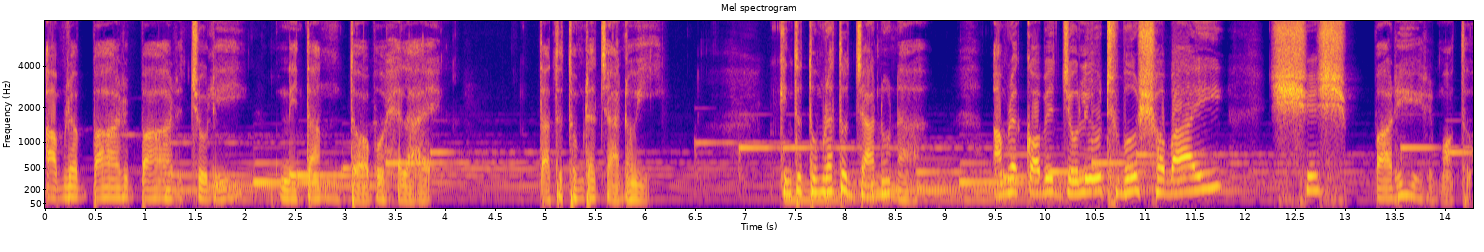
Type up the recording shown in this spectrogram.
আমরা বারবার চলি নিতান্ত অবহেলায়। তা তো তোমরা জানোই। কিন্তু তোমরা তো জানো না, আমরা কবে জ্বলে উঠব সবাই শেষবারের মতো।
